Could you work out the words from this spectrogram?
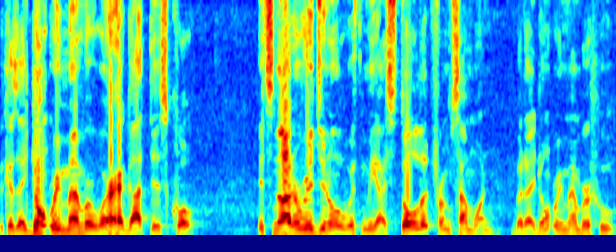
because I don't remember where I got this quote. It's not original with me. I stole it from someone, but I don't remember who.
